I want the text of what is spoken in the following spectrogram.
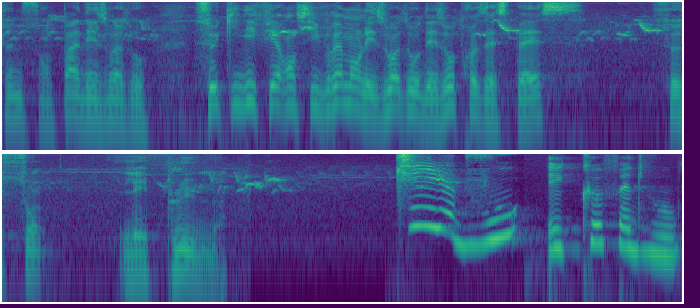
ce ne sont pas des oiseaux. Ce qui différencie vraiment les oiseaux des autres espèces, ce sont les plumes. Qui êtes-vous Et que faites-vous?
